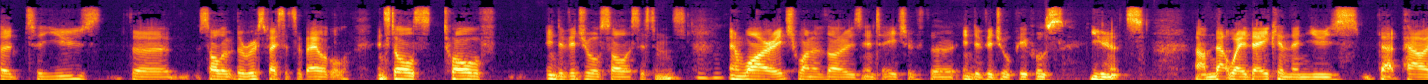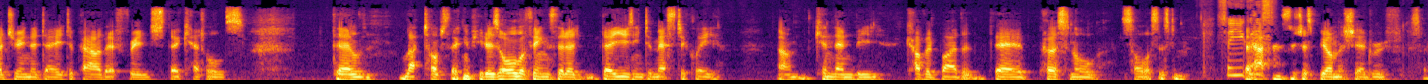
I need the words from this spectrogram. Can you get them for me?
to use the solar the roof space that's available, installs 12 individual solar systems mm-hmm. and wire each one of those into each of the individual people's units. Um, that way, they can then use that power during the day to power their fridge, their kettles, their laptops, their computers, all the things that are they're using domestically um, can then be covered by the, their personal solar system. So you that happens to just be on the shared roof. So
